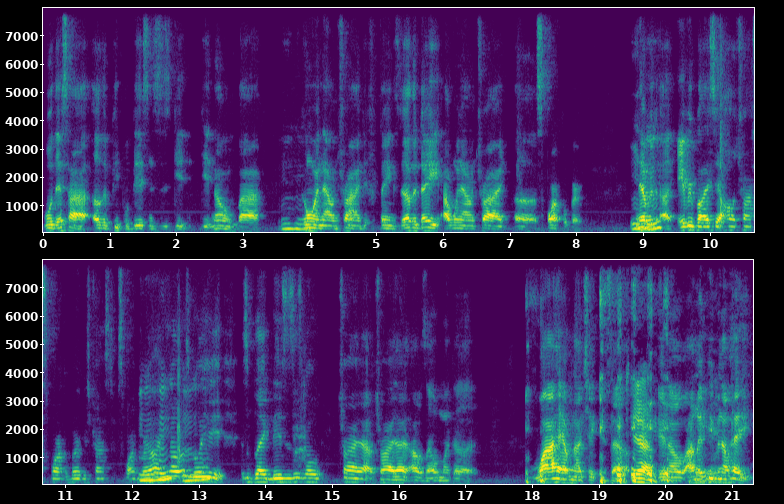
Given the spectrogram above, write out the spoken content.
Well, that's how other people businesses get get known by Mhm. going out and trying different things. The other day, I went out and tried uh, Sparkle Burger. Never. Mhm. Uh, everybody said, "Oh, try Sparkle Burgers. Try Sparkle Burger." All right, you Mhm, know, let's go mhm. ahead. It's a black business. Let's go try it out. Try it out. I was like, "Oh my god, why haven't I checked this out?" Yeah. You know, I let people know, "Hey,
